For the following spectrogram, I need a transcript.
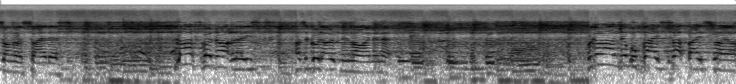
as I'm going to say this. Last but not least, that's a good opening line, isn't it? We've got our double bass, slap bass player.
